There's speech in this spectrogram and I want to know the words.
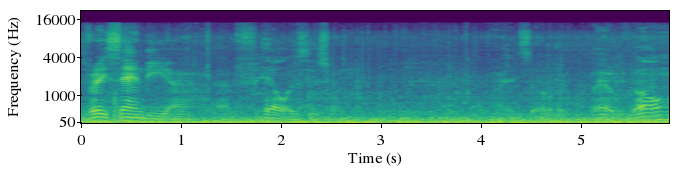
It's very sandy uh, uh, hill is this one. All right, so there we go.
